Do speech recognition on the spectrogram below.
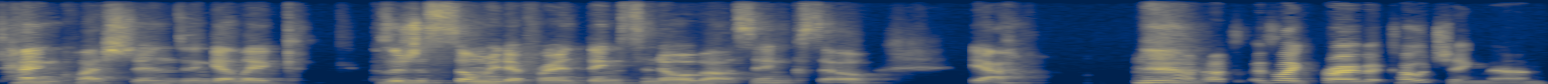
10 questions and get like, because there's just so many different things to know about sync. So yeah. Yeah, that's it's like private coaching then.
